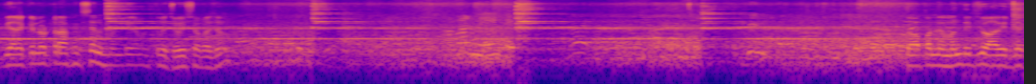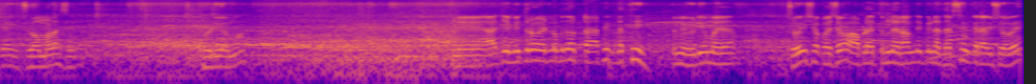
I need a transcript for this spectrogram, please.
અત્યારે કેટલો ટ્રાફિક છે ને મંદિરમાં, તમે જોઈ શકો છો. તો આપણને મંદિર જો આવી રીતે કંઈક જોવા મળે છે વિડીયોમાં. અને આજે મિત્રો એટલો બધો ટ્રાફિક નથી. તમે વિડીયોમાં જોઈ શકો છો. આપણે તમને રામદેવીના દર્શન કરાવીશું હવે.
